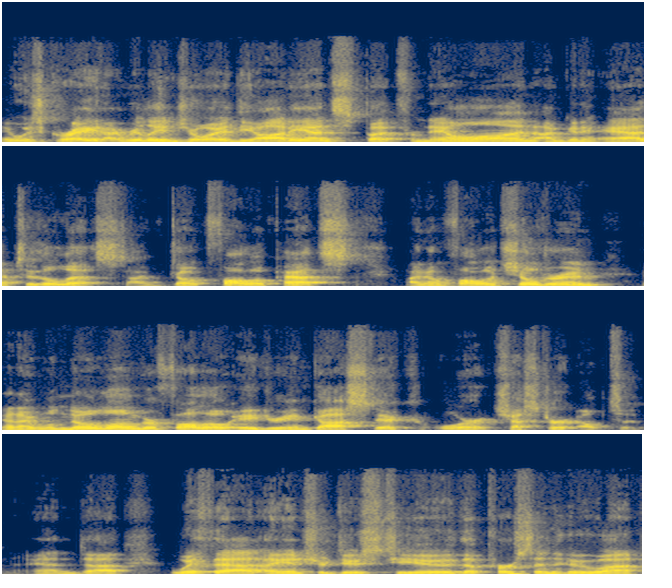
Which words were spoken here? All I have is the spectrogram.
it was great. I really enjoyed the audience, but from now on, I'm going to add to the list. I don't follow pets, I don't follow children, and I will no longer follow Adrian Gostick or Chester Elton. And uh, with that, I introduce to you the person who uh,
